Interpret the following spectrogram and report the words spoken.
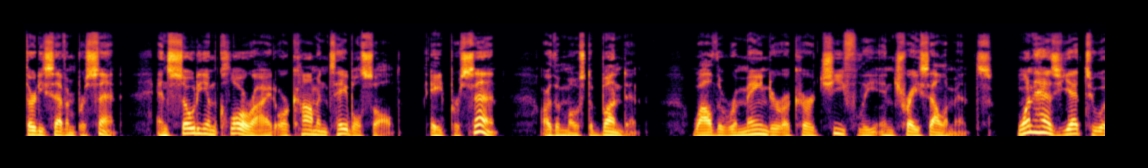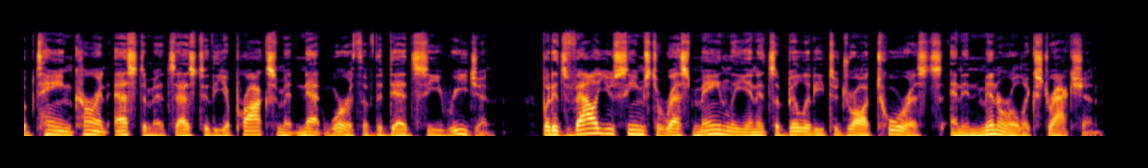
37%, and sodium chloride or common table salt, 8%, are the most abundant, while the remainder occur chiefly in trace elements. One has yet to obtain current estimates as to the approximate net worth of the Dead Sea region, but its value seems to rest mainly in its ability to draw tourists and in mineral extraction.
